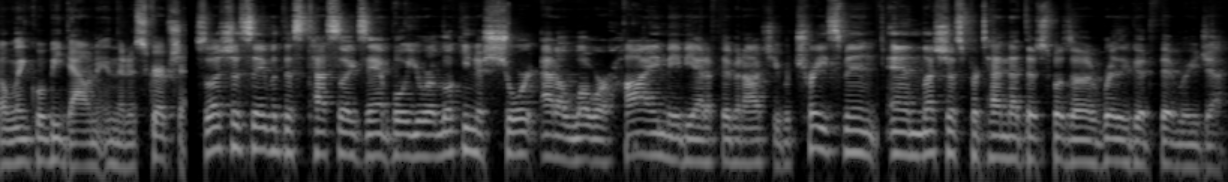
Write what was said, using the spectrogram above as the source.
The link will be down in the description. So let's just say with this Tesla example, you were looking to short at a lower high, maybe at a Fibonacci retracement. And let's just pretend that this was a really good Fib reject.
